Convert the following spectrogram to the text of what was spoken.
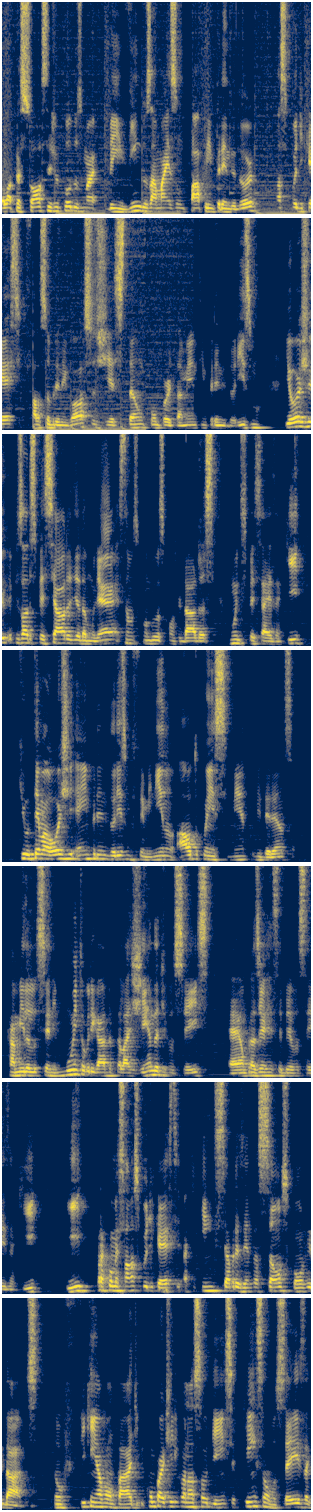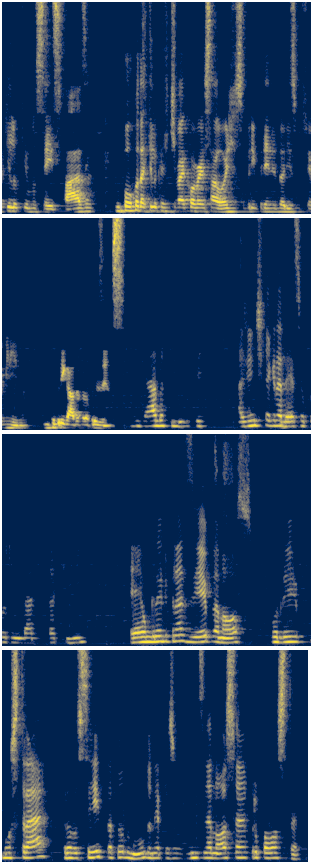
Olá pessoal, sejam todos bem-vindos a mais um Papo Empreendedor, nosso podcast que fala sobre negócios, gestão, comportamento empreendedorismo. E hoje, episódio especial do Dia da Mulher, estamos com duas convidadas muito especiais aqui, que o tema hoje é empreendedorismo feminino, autoconhecimento, liderança. Camila e Luciane, muito obrigado pela agenda de vocês. É um prazer receber vocês aqui. E para começar nosso podcast, aqui quem se apresenta são os convidados. Então fiquem à vontade e compartilhem com a nossa audiência quem são vocês, aquilo que vocês fazem, um pouco daquilo que a gente vai conversar hoje sobre empreendedorismo feminino. Muito obrigado pela presença. Obrigada, Felipe. A gente que agradece a oportunidade de estar aqui. É um grande prazer para nós poder mostrar para você e para todo mundo, né, para os ouvintes, a nossa proposta,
